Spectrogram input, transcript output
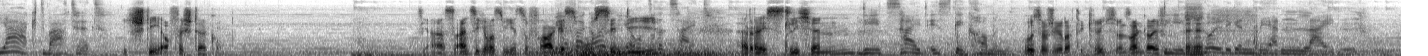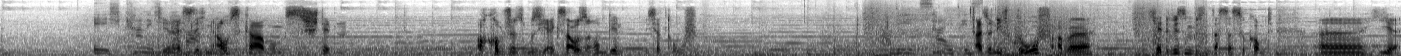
Jagd wartet. Ich stehe auf Verstärkung. Das Einzige, was ich mich jetzt so frage, ist, wo sind die restlichen... Die Zeit ist gekommen. Oh, jetzt habe ich gedacht, der Krebs uns angreifen. Die Schuldigen werden leiden. Ich kann nicht die restlichen warten. Ausgrabungsstätten. Ach komm schon, jetzt muss ich extra außen rumgehen. Ist ja doof. Also nicht doof, aber ich hätte wissen müssen, dass das so kommt. Äh, hier,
